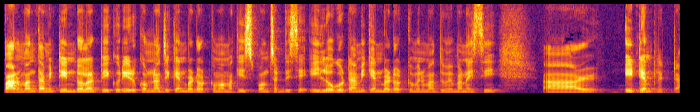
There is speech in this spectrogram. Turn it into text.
পার মান্থ আমি টেন ডলার পে করি। এরকম না যে ক্যানভা ডট কম আমাকে স্পন্সার দিছে, এই লোগোটা আমি ক্যানভা ডট কমের মাধ্যমে বানাইছি। আর এই টেমপ্লেটটা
